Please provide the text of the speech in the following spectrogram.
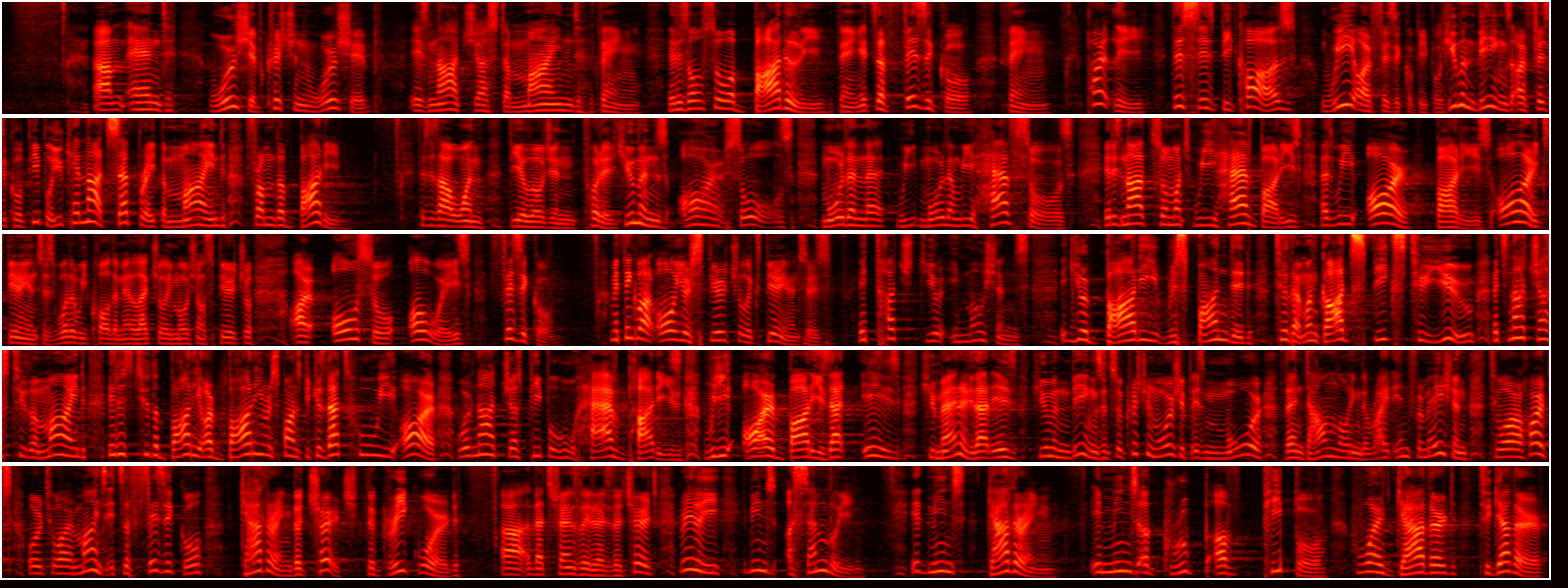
Um, and worship, Christian worship, is not just a mind thing, it is also a bodily thing, it's a physical thing. Partly, this is because we are physical people. Human beings are physical people. You cannot separate the mind from the body. This is how one theologian put it. Humans are souls more than that we more than we have souls. It is not so much we have bodies as we are bodies. All our experiences, whether we call them intellectual, emotional, spiritual, are also always physical. I mean, think about all your spiritual experiences. It touched your emotions. Your body responded to them. When God speaks to you, it's not just to the mind, it is to the body. Our body responds because that's who we are. We're not just people who have bodies, we are bodies. That is humanity, that is human beings. And so Christian worship is more than downloading the right information to our hearts or to our minds, it's a physical gathering. The church, the Greek word, uh, that's translated as the church, really it means assembly. It means gathering. It means a group of people who are gathered together.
